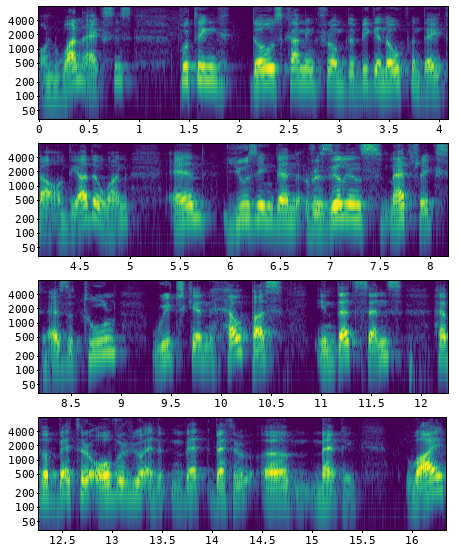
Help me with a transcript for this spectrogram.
on one axis, putting those coming from the big and open data on the other one, and using then resilience metrics as a tool which can help us in that sense have a better overview and better uh, mapping. Why?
